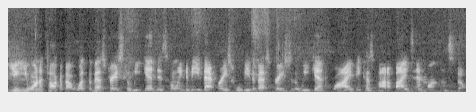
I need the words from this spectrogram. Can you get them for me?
you you want to talk about what the best race of the weekend is going to be. That race will be the best race of the weekend. Why? Because modifieds and Martinsville.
